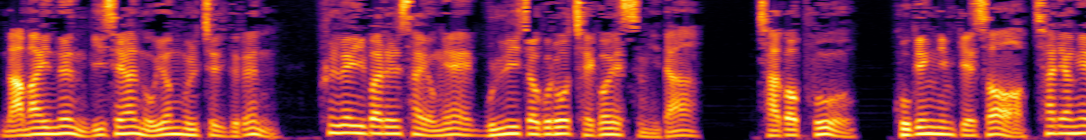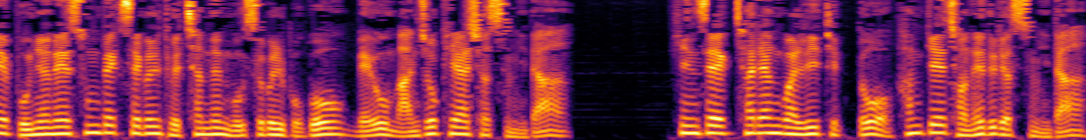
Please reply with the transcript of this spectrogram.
남아있는 미세한 오염물질들은 클레이바를 사용해 물리적으로 제거했습니다. 작업 후 고객님께서 차량의 본연의 순백색을 되찾는 모습을 보고 매우 만족해하셨습니다. 흰색 차량 관리 팁도 함께 전해드렸습니다.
